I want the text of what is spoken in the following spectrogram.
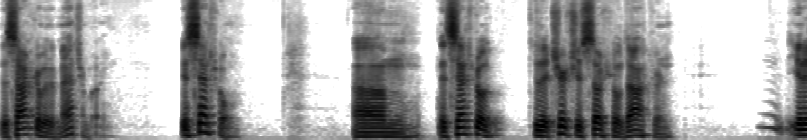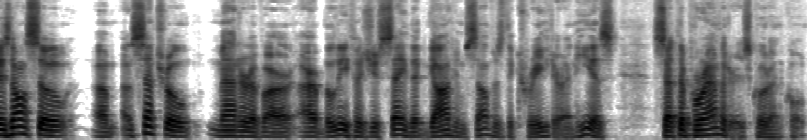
the sacrament of matrimony is central. Um, it's central to the Church's social doctrine. It is also um, a central matter of our, our belief, as you say, that God Himself is the Creator, and He has set the parameters, quote unquote,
